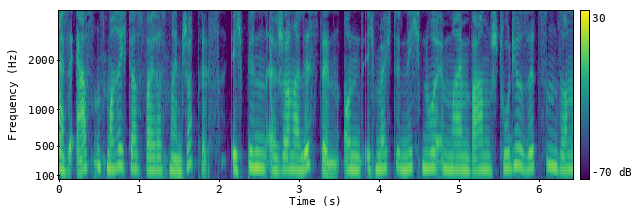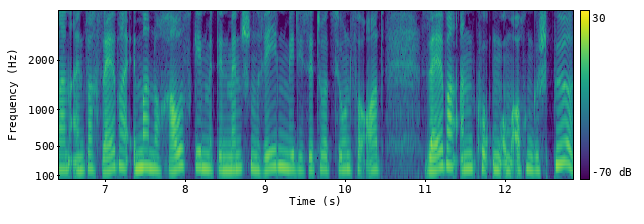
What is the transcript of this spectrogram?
Also erstens mache ich das, weil das mein Job ist. Ich bin äh, Journalistin und ich möchte nicht nur in meinem warmen Studio sitzen, sondern einfach selber immer noch rausgehen, mit den Menschen reden, mir die Situation vor Ort selber angucken, um auch ein Gespür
